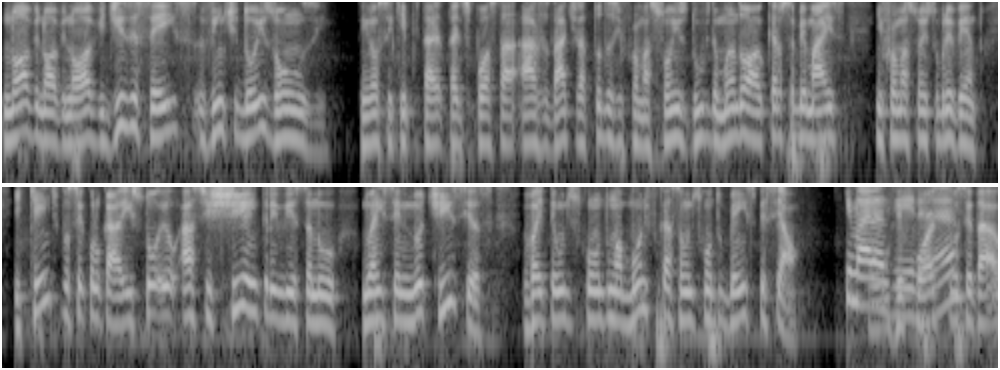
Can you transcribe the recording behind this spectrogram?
999 16 22 11. Tem nossa equipe que está tá disposta a ajudar, tirar todas as informações, dúvida, manda, ó, eu quero saber mais informações sobre o evento. E quem você colocar, estou, eu assisti a entrevista no, no RCN Notícias, vai ter um desconto, uma bonificação, um desconto bem especial. Que maravilha. Um reforço né? que você está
